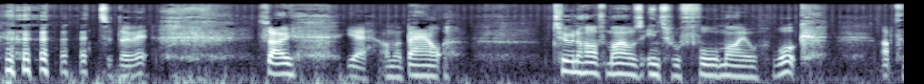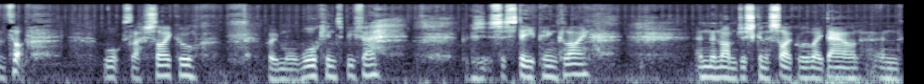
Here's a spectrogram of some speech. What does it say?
to do it. So yeah, I'm about two and a half miles into a four mile walk up to the top. Walk slash cycle, probably more walking to be fair, because it's a steep incline. And then I'm just gonna cycle the way down and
